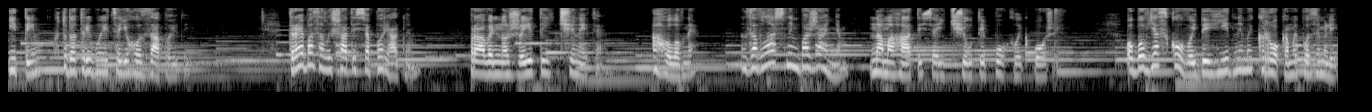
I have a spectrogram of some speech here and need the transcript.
і тим, хто дотримується його заповідей. Треба залишатися порядним, правильно жити й чинити, а головне за власним бажанням намагатися й чути поклик Божий. Обов'язково йди гідними кроками по землі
